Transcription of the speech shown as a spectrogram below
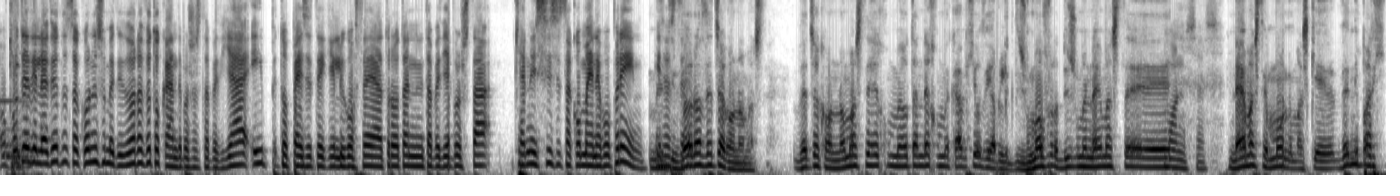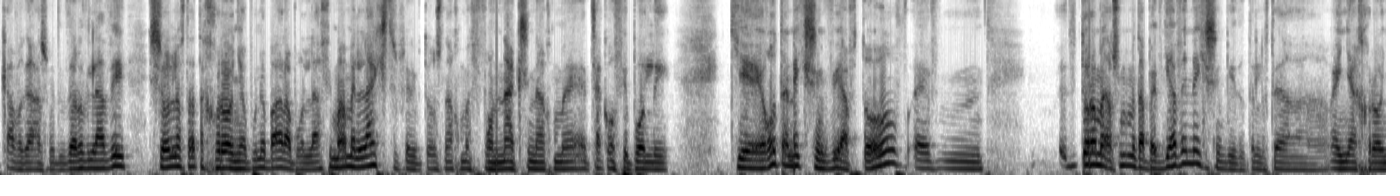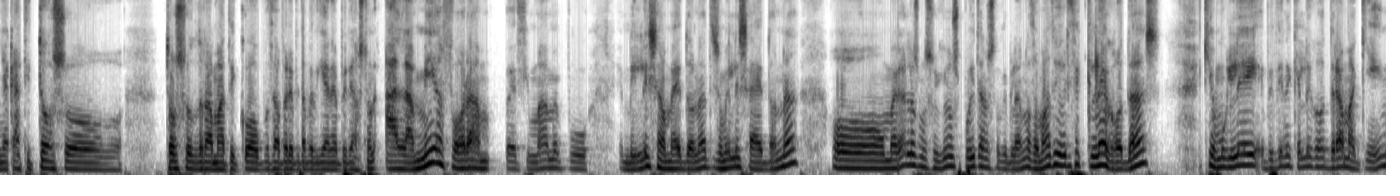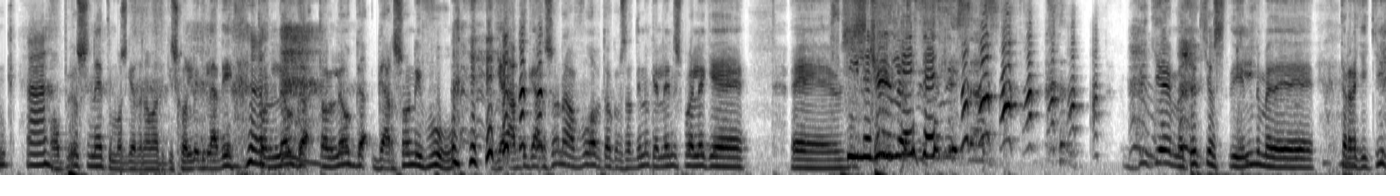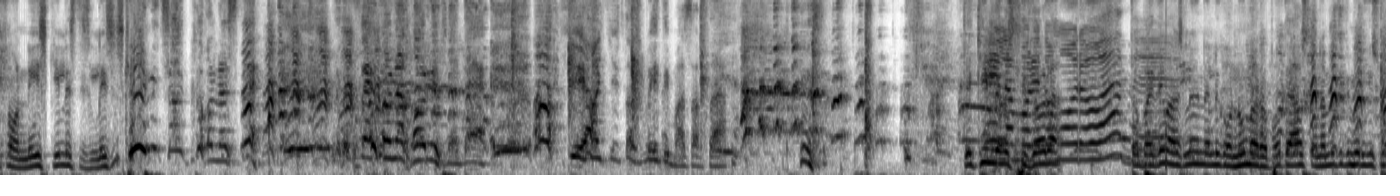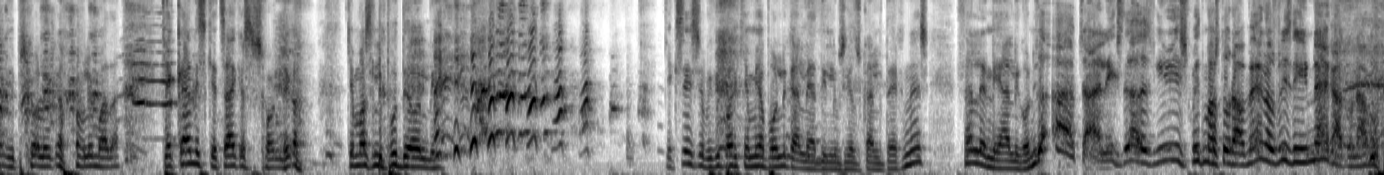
Οπότε δηλαδή όταν τσακώνεσαι με τη δώρα δεν το κάνετε μπροστά στα παιδιά ή το παίζετε και λίγο θέατρο όταν είναι τα παιδιά μπροστά και αν εσείς είστε τσακωμένοι από πριν. Με τη δώρα δεν τσακωνόμαστε. Δεν τσακωνόμαστε. Έχουμε, όταν έχουμε κάποιο διαπληκτισμό, φροντίζουμε να είμαστε μόνοι σας. Να είμαστε μόνοι μας και δεν υπάρχει καυγάς με τη δώρα. Δηλαδή σε όλα αυτά τα χρόνια που είναι πάρα πολλά, θυμάμαι ελάχιστες περιπτώσεις να έχουμε φωνάξει, να έχουμε τσακωθεί πολύ. Και όταν έχει συμβεί αυτό, ε, Τώρα, ας πούμε, με τα παιδιά δεν έχει συμβεί τα τελευταία 9 χρόνια κάτι τόσο, τόσο δραματικό που θα πρέπει τα παιδιά να επηρεαστούν. Αλλά μία φορά ε, θυμάμαι που μιλήσαμε έντονα, της μίλησα έντονα, ο μεγάλος μας ο γιος που ήταν στο διπλανό δωμάτιο ήρθε κλαίγοντας και μου λέει, επειδή είναι και λίγο drama king, ο οποίος είναι έτοιμος για δραματική σχολή. δηλαδή τον λέω, τον λέω γκαρσόνι βου, για, από την γκαρσόνα βου από τον Κωνσταντίνο και Λένη που έλεγε. Ε, Σκύλες Μπήκε με τέτοιο στυλ, με τραγική φωνή, σκύλες της λύσης και μην τσακώνεστε. Δεν θέλω να χωρίσετε. Όχι, όχι, στο σπίτι μας αυτά. Και εκεί λέω στη δώρα, το, το παιδί μας λέει είναι λίγο νούμερο, οπότε άστο να μην δημιουργήσουμε ψυχολογικά προβλήματα. Και κάνει σκετσάκια στο σχολείο και μας λυπούνται όλοι. Και ξέρεις, επειδή υπάρχει και μια πολύ καλή αντίληψη για τους καλλιτέχνες, θα λένε οι άλλοι γονείς: Α, τσάλιξ, θα γυρίσει σπίτι μας του ραμμένο, βρεις τη γυναίκα του να πούμε.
